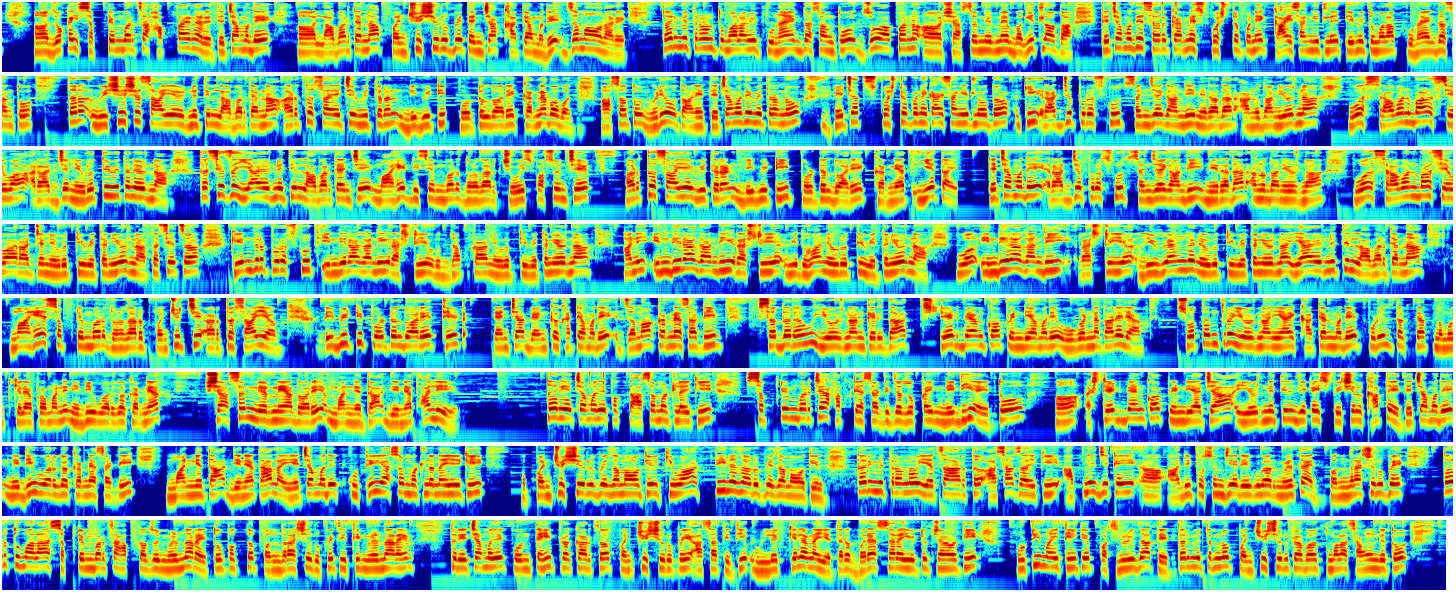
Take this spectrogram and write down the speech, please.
जो काही सप्टेंबरचा हप्ता येणार आहे त्याच्यामध्ये लाभार्थ्यांना पंचवीसशे रुपये त्यांच्या खात्यामध्ये जमा होणार आहे. तर मित्रांनो तुम्हाला मी पुन्हा एकदा सांगतो जो आपण शासन निर्णय बघितला होता त्याच्यामध्ये सरकारने स्पष्टपणे काय सांगितले ते मी तुम्हाला पुन्हा एकदा सांगतो. तर विशेष सहाय्य योजनेतील लाभार्थ्यांना अर्थसहाय्याचे वितरण डीबीटी पोर्टलद्वारे करण्याबाबत असा तो व्हिडिओ होता. आणि त्याच्यामध्ये मित्रांनो याच्यात स्पष्टपणे काय सांगितलं होतं की राज्य पुरस्कृत संजय गांधी निराधार अनुदान योजना व श्रावणबाळ सेवा राज्य निवृत्ती वेतन योजना तसेच या योजनेतील लाभार्थ्यांचे माहे डिसेंबर दोन हजार चोवीस पासूनचे अर्थसहाय्य वितरण डीबीटी पोर्टलद्वारे करण्यात येत आहे. त्याच्यामध्ये राज्य पुरस्कृत संजय गांधी निराधार अनुदान योजना व श्रावणबाळ सेवा राज्य निवृत्ती वेतन योजना तसेच केंद्र पुरस्कृत इंदिरा गांधी राष्ट्रीय वृद्धापकाळ निवृत्ती वेतन योजना आणि इंदिरा गांधी राष्ट्रीय विधवा निवृत्ती वेतन योजना व इंदिरा गांधी राष्ट्रीय दिव्यांग निवृत्ती वेतन योजना या योजनेतील लाभार्थ्यांना माहे सप्टेंबर दोन हजार पंचवीसचे अर्थसहाय्य डीबीटी पोर्टलद्वारे थेट त्यांच्या बँक खात्यामध्ये जमा करण्यासाठी सदर योजनांकरिता स्टेट बँक ऑफ इंडियामध्ये उघडण्यात आलेल्या स्वतंत्र योजनानिहाय खात्यांमध्ये पुढील तक्त्यात नमूद केल्याप्रमाणे निधी वर्ग करण्यात शासन निर्णयाद्वारे मान्यता देण्यात आली. आहे तर याच्यामध्ये फक्त असं म्हटलंय की सप्टेंबरच्या हप्त्यासाठीचा जो काही निधी आहे तो स्टेट बँक ऑफ इंडियाच्या योजनेतील जे काही स्पेशल खातं आहे त्याच्यामध्ये निधी वर्ग करण्यासाठी मान्यता देण्यात आला याच्यामध्ये कुठेही असं म्हटलं नाही आहे की पंचवीसशे रुपये जमा होतील किंवा तीन हजार रुपये जमा होतील. तर मित्रांनो याचा अर्थ असाच आहे की आपले जे काही आधीपासून जे रेग्युलर मिळत आहेत पंधराशे रुपये तर तुम्हाला सप्टेंबरचा हप्ता जो मिळणार आहे तो फक्त पंधराशे रुपयेच इथे मिळणार आहे. तर याच्यामध्ये कोणत्याही प्रकारचं पंचवीसशे रुपये असा तिथे उल्लेख केला नाही आहे तर बऱ्याच साऱ्या यूट्यूब चॅनलवरती खोटी माहिती इथे पसरली जाते. तर मित्रांनो पंचवीसशे रुपयाबाबत तुम्हाला सांगून देतो.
